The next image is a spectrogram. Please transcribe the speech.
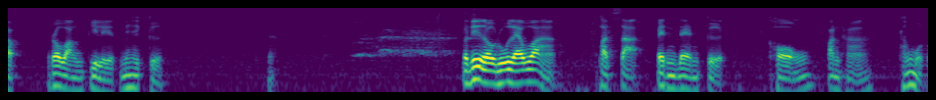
กับระวังกิเลสไม่ให้เกิดนะตอนนี้เรารู้แล้วว่าผัสสะเป็นแดนเกิดของปัญหาทั้งหมด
